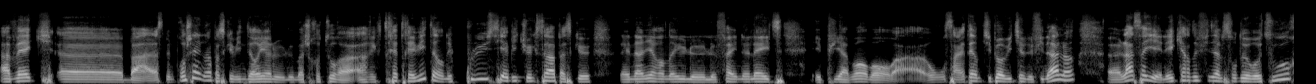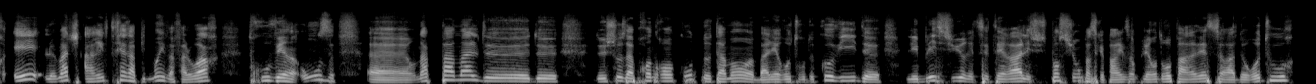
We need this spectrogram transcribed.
avec bah, la semaine prochaine, hein, parce que mine de rien, le, match retour arrive très très vite. on n'est plus si habitué que ça parce que l'année dernière, on a eu le, le Final Eight et puis avant, bon, bah, on s'arrêtait un petit peu en huitième de finale. Hein. Euh, là, ça y est, les quarts de finale sont de retour et le match arrive très rapidement. Il va falloir trouver un 11. Euh, on a pas mal de, choses à prendre en compte, notamment bah, les retours de Covid, les blessures, etc., les suspensions, parce que par exemple, Leandro Paredes sera de retour.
